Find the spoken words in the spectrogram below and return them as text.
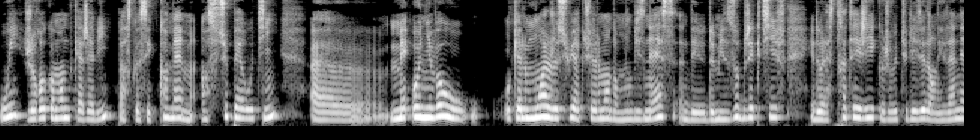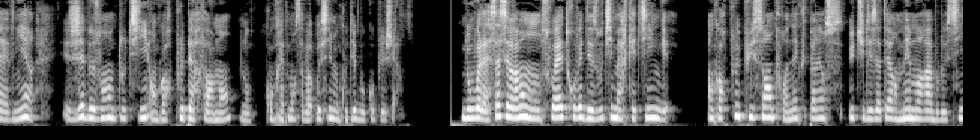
oui, je recommande Kajabi parce que c'est quand même un super outil, mais au niveau auquel moi je suis actuellement dans mon business, de mes objectifs et de la stratégie que je veux utiliser dans les années à venir, j'ai besoin d'outils encore plus performants, donc concrètement ça va aussi me coûter beaucoup plus cher. Donc voilà, ça c'est vraiment mon souhait, trouver des outils marketing encore plus puissants pour une expérience utilisateur mémorable aussi,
